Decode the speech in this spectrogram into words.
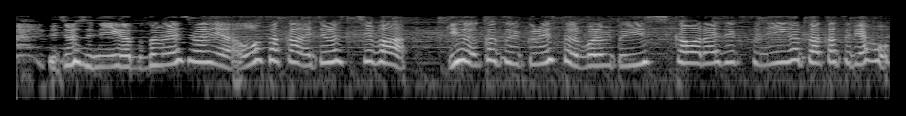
一押し新潟、富吉マニア、大阪、一押し千葉、岐阜、カツリ、クリスタル、ボラビト、石川、ライジックス、新潟、カツリ、ヤホー？え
